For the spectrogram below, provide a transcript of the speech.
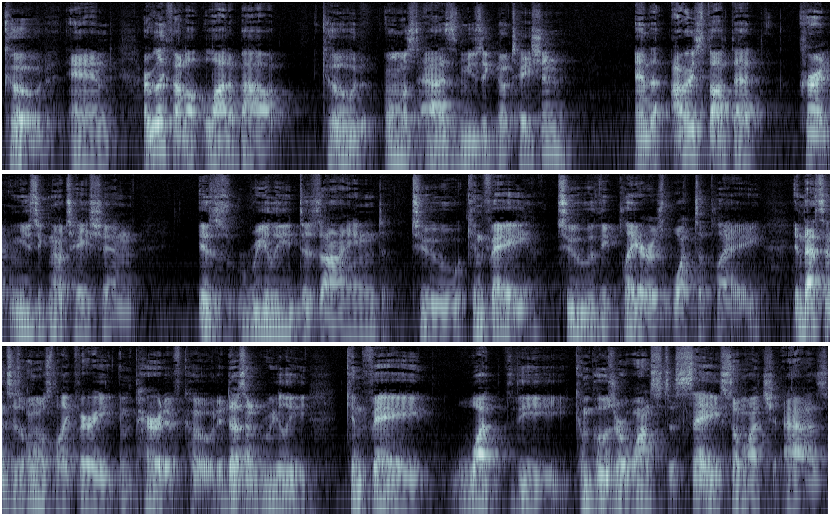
code. And I really thought a lot about code almost as music notation. And I always thought that current music notation is really designed to convey to the players what to play. In that sense, is almost like very imperative code. It doesn't really convey what the composer wants to say so much as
